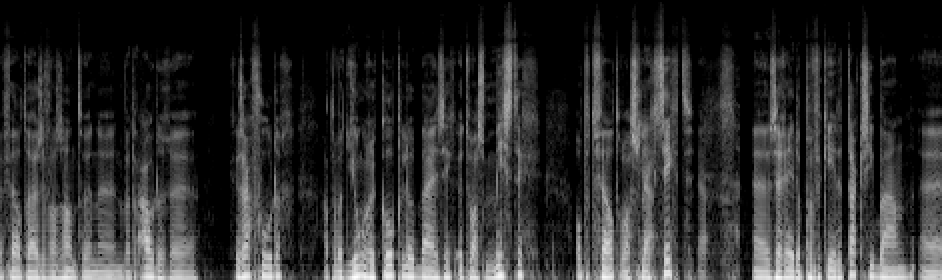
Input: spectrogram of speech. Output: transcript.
Veldhuizen van Zanten een, een wat oudere gezagvoerder. Had een wat jongere co-piloot bij zich. Het was mistig op het veld, er was slecht zicht. ja. Eh, ze reden op een verkeerde taxibaan. Eh,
